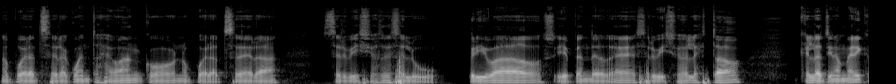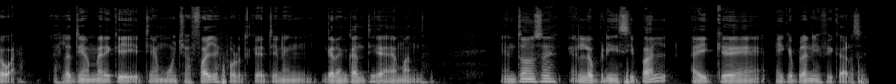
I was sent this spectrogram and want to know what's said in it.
no poder acceder a cuentas de banco, no poder acceder a servicios de salud privados y depender de servicios del Estado, que en Latinoamérica, bueno, es Latinoamérica y tiene muchas fallas porque tienen gran cantidad de demanda. Entonces, en lo principal hay que, hay que planificarse.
